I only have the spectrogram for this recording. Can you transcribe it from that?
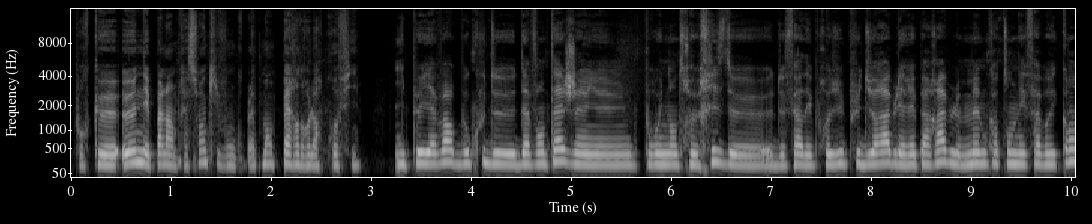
pour que eux n'aient pas l'impression qu'ils vont complètement perdre leur profit? Il peut y avoir beaucoup d'avantages pour une entreprise de, de, faire des produits plus durables et réparables, même quand on est fabricant.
